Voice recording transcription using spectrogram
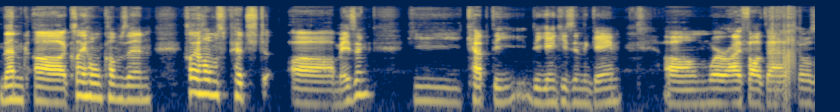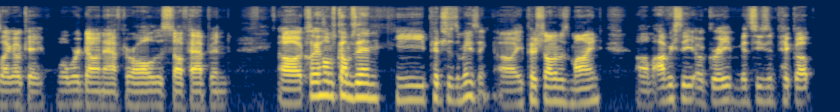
Then uh, Clay Holmes comes in. Clay Holmes pitched uh, amazing. He kept the the Yankees in the game um, where I thought that it was like, okay, well, we're done after all this stuff happened. Uh, Clay Holmes comes in, he pitches amazing. Uh, he pitched out of his mind. Um, obviously, a great midseason pickup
